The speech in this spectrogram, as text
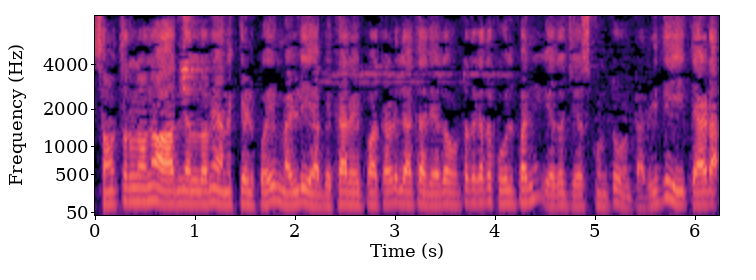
సంవత్సరంలోనూ ఆరు నెలల్లోనే వెనక్కి వెళ్ళిపోయి మళ్ళీ ఆ బికార్ అయిపోతాడు లేకపోతే అదేదో ఉంటుంది కదా కూలి పని ఏదో చేసుకుంటూ ఉంటారు. ఇది తేడా.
